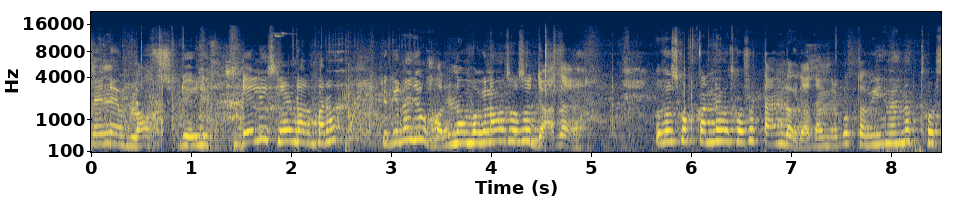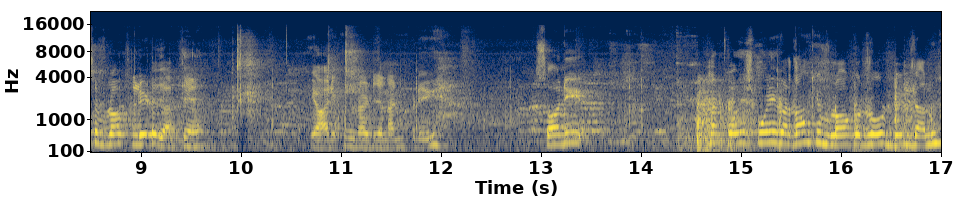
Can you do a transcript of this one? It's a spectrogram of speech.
नहीं नहीं ब्लॉग्स डेली डेली इसलिए डाल पा रहा क्योंकि ना जो हॉलीडे वगैरह में थोड़ा सा ज़्यादा है। तो फिर उसको करने में थोड़ा सा टाइम लग जाता है मेरे को, तभी मैं ना थोड़े से ब्लॉग्स लेट हो जाते हैं। यार एक मिनट जलानी पड़ेगी। सॉरी मैं कोशिश पूरी करता हूँ कि ब्लॉग रोज डेली डालूँ।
